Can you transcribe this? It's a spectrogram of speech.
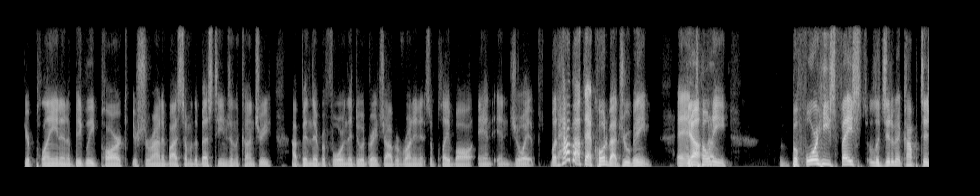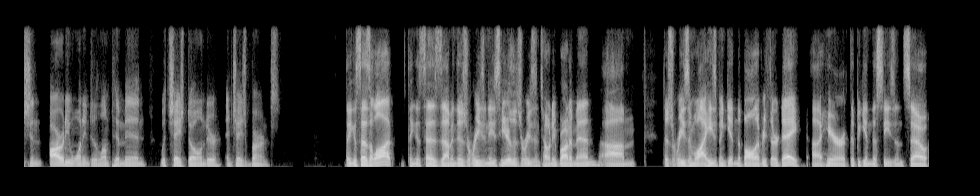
You're playing in a big league park. You're surrounded by some of the best teams in the country. I've been there before and they do a great job of running it. So play ball and enjoy it. But how about that quote about Drew Beam and yeah, Tony? That- before he's faced legitimate competition, already wanting to lump him in with Chase Dollander and Chase Burns. I think it says a lot. I think it says, I mean, there's a reason he's here. There's a reason Tony brought him in. Um, there's a reason why he's been getting the ball every third day uh, here at the beginning of the season. So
